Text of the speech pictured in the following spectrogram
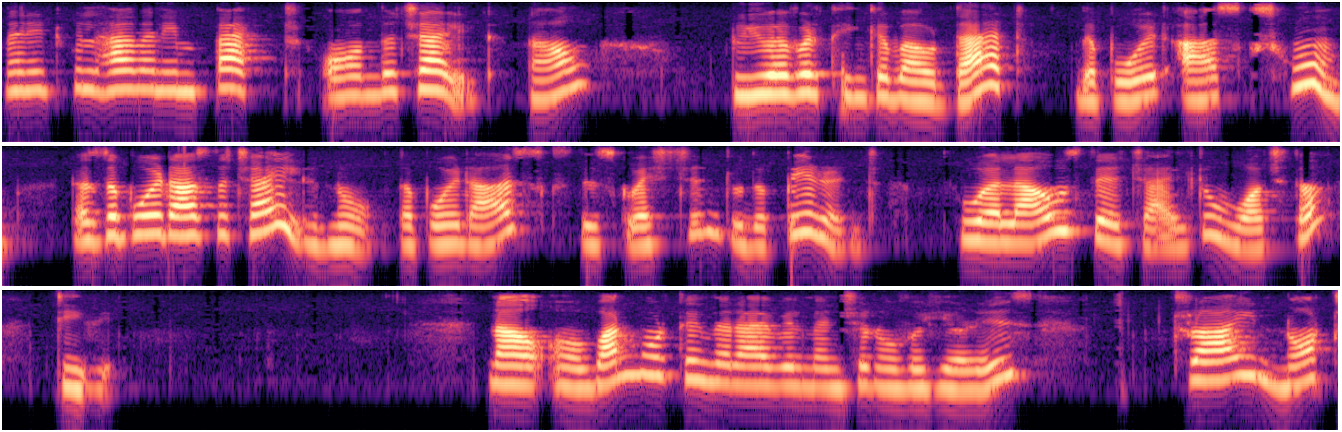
then it will have an impact on the child. Now, do you ever think about that? The poet asks whom? Does the poet ask the child? No, the poet asks this question to the parent who allows their child to watch the TV. Now, uh, one more thing that I will mention over here is try not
